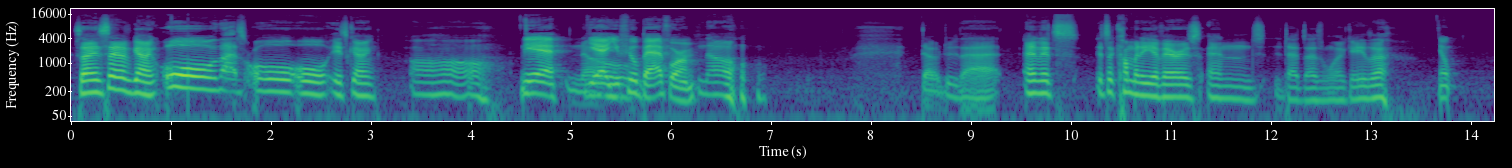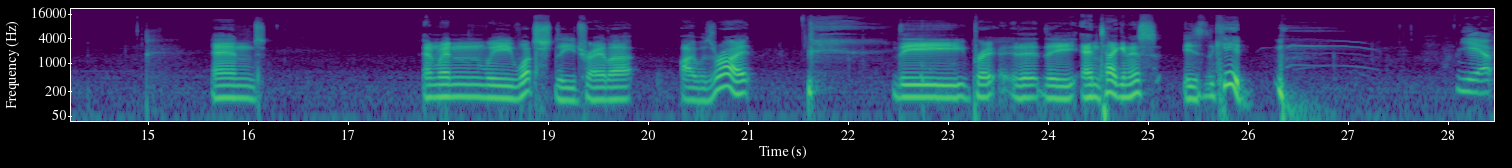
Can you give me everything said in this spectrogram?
so instead of going, oh, that's all, or it's going, oh. Yeah. Yeah, you feel bad for him. No. Don't do that. And it's it's a comedy of errors and that doesn't work either. Nope. And and when we watched the trailer, I was right. the pre- the, the antagonist is the kid. Yep.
